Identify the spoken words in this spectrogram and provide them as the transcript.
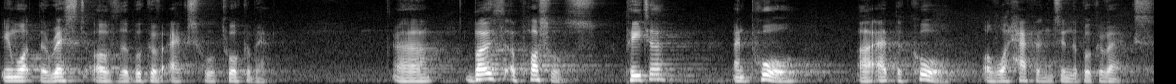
in what the rest of the book of Acts will talk about. Uh, both apostles, Peter and Paul, are at the core of what happens in the book of Acts.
